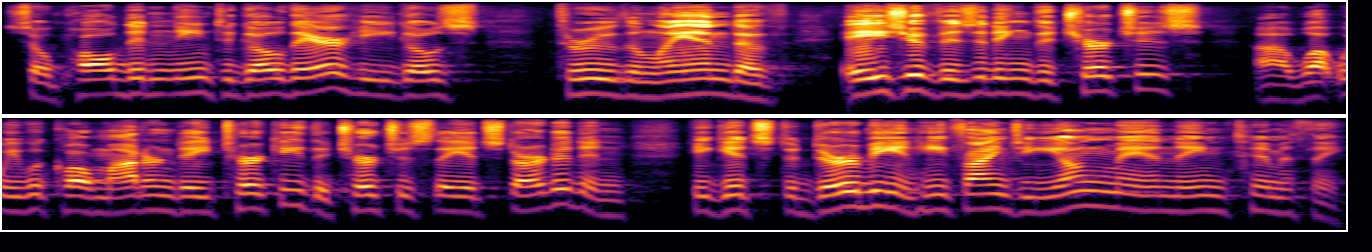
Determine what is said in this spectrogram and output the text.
so Paul didn't need to go there. He goes through the land of Asia visiting the churches, uh, what we would call modern day Turkey, the churches they had started. And he gets to Derbe and he finds a young man named Timothy.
